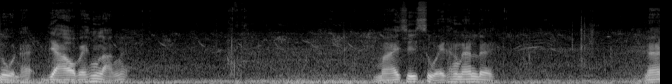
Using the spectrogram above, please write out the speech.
นู่นฮะยาวไปข้างหลังไม้สวยๆทั้งนั้นเลยนะ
